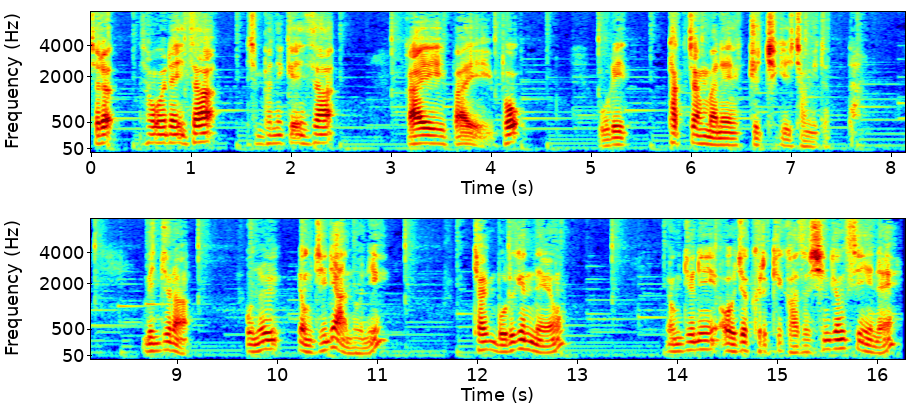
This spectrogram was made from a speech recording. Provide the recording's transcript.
저러 성원의 인사 심판님께 인사 가위바위보 우리 탁장만의 규칙이 정해졌다. 민준아 오늘 영진이 안 오니? 잘 모르겠네요. 영준이 어제 그렇게 가서 신경 쓰이네.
